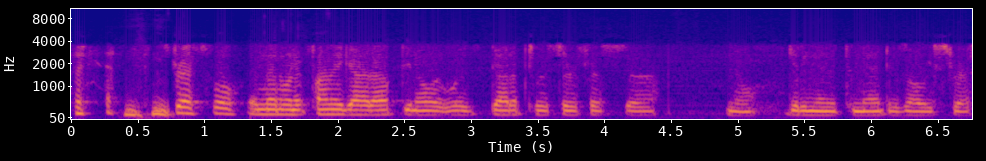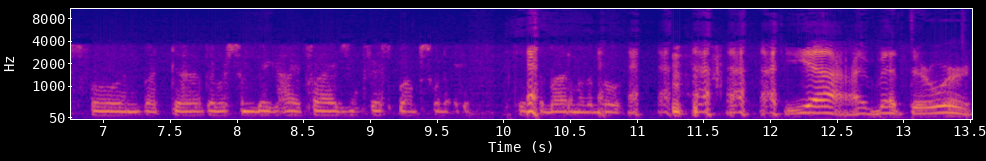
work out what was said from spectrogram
stressful. And then when it finally got up, you know, it was got up to the surface. Uh, you know, getting in it to net is always stressful. And but uh, there were some big high fives and fist bumps when it hit, hit the bottom of the boat. yeah, I bet there were.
